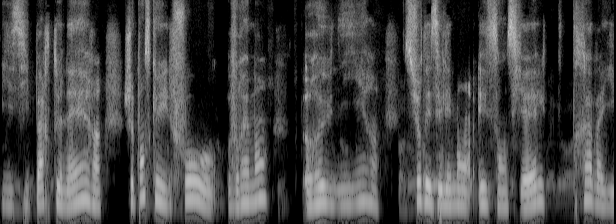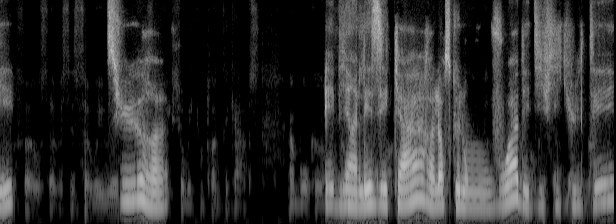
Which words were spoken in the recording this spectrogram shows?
ici partenaires, je pense qu'il faut vraiment revenir sur des éléments essentiels, travailler sur eh bien, les écarts, lorsque l'on voit des difficultés,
